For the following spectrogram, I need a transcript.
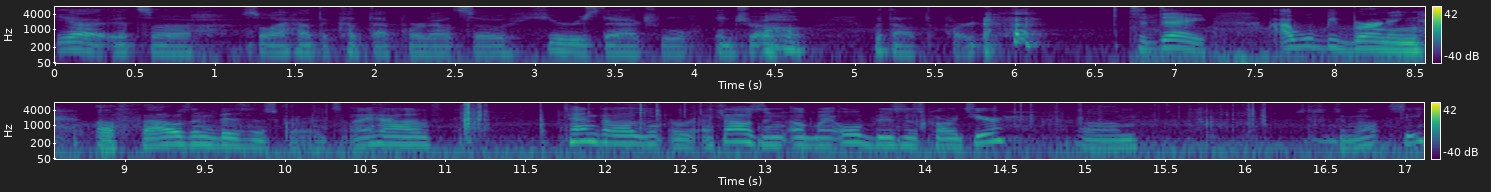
yeah, it's, uh, so I had to cut that part out. So here's the actual intro without the part. Today, I will be burning a thousand business cards. I have 10,000 or a thousand of my old business cards here. Um, just them out, see?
